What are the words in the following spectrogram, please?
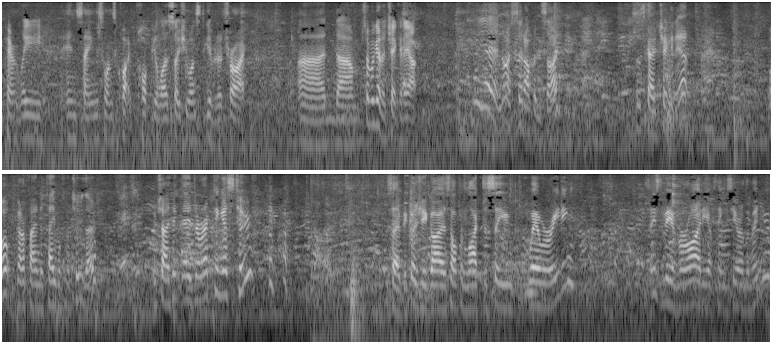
Apparently, Anne's saying this one's quite popular, so she wants to give it a try. And um, so we're going to check it out. Oh yeah, nice setup inside. Let's go check it out. Well, got to find a table for two though, which I think they're directing us to. so, because you guys often like to see where we're eating, seems to be a variety of things here on the menu.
